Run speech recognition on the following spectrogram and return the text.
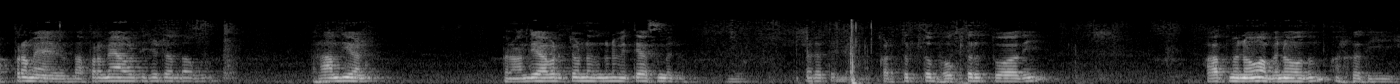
അപ്രമേയുണ്ട് അപ്രമേയം ആവർത്തിച്ചിട്ട് എന്താകും ഭ്രാന്തിയാണ്. ഭ്രാന്തി ആവർത്തിച്ചുകൊണ്ട് എന്തെങ്കിലും വ്യത്യാസം വരും? വരത്തില്ല. കർത്തൃത്വ ഭോക്തൃത്വാദി ആത്മനോ അപനോദും അർഹതി.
